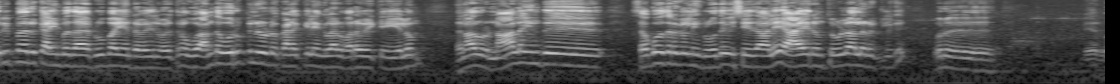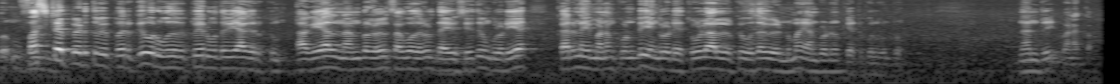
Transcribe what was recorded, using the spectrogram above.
உறுப்பினருக்கு ஐம்பதாயிரம் ரூபாய் என்ற வயதில் வருத்தினால் அந்த உறுப்பினருடைய கணக்கில் எங்களால் வர வைக்க இயலும். அதனால் ஒரு நாலைந்து சகோதரர்கள் நீங்கள் உதவி செய்தாலே ஆயிரம் தொழிலாளர்களுக்கு ஒரு ஃபஸ்ட் ஸ்டெப் எடுத்து வைப்பதற்கு ஒரு உதவி பேர் உதவியாக இருக்கும். ஆகையால் நண்பர்கள் சகோதரர்கள் தயவு செய்து உங்களுடைய கருணை மனம் கொண்டு எங்களுடைய தொழிலாளர்களுக்கு உதவ வேண்டுமா அன்புடன் கேட்டுக்கொள்கின்றோம். நன்றி வணக்கம்.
